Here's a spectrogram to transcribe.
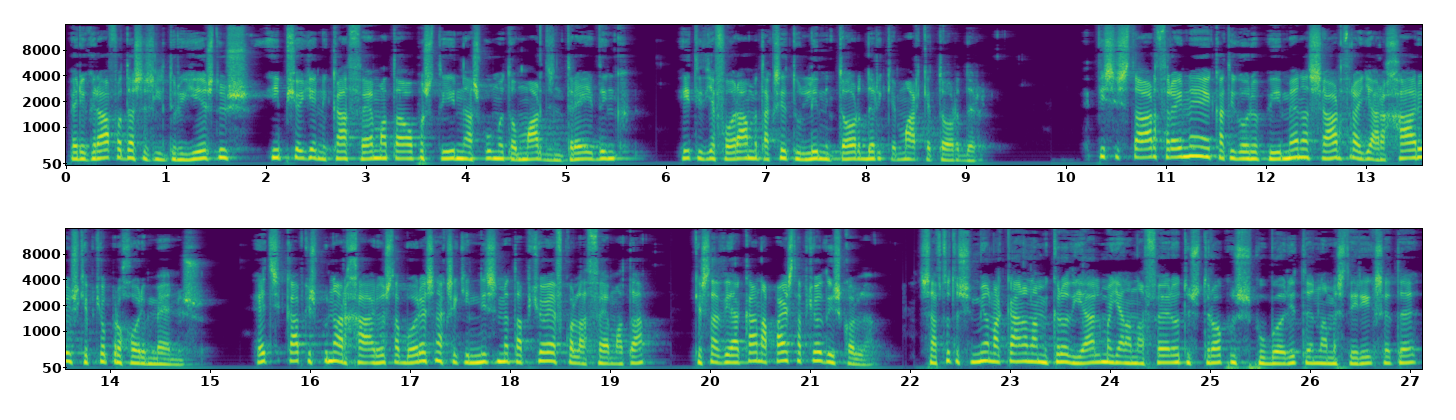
περιγράφοντας τις λειτουργίες τους ή πιο γενικά θέματα όπως τι είναι ας πούμε το margin trading ή τη διαφορά μεταξύ του limit order και market order. Επίσης τα άρθρα είναι κατηγοριοποιημένα σε άρθρα για αρχάριους και πιο προχωρημένους. Έτσι κάποιος που είναι αρχάριος θα μπορέσει να ξεκινήσει με τα πιο εύκολα θέματα και σταδιακά να πάει στα πιο δύσκολα. Σε αυτό το σημείο να κάνω ένα μικρό διάλειμμα για να αναφέρω τους τρόπους που μπορείτε να με στηρίξετε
